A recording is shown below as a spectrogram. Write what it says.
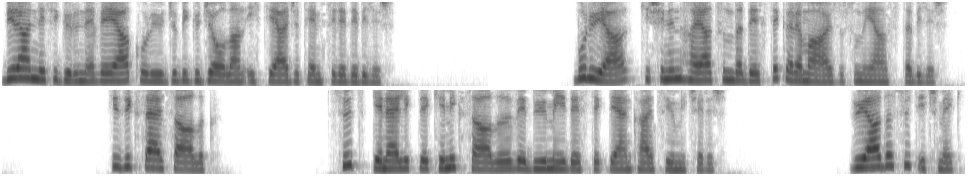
bir anne figürüne veya koruyucu bir güce olan ihtiyacı temsil edebilir. Bu rüya, kişinin hayatında destek arama arzusunu yansıtabilir. Fiziksel sağlık Süt, genellikle kemik sağlığı ve büyümeyi destekleyen kalsiyum içerir. Rüyada süt içmek,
